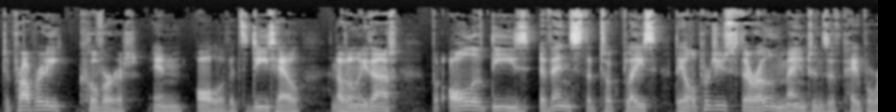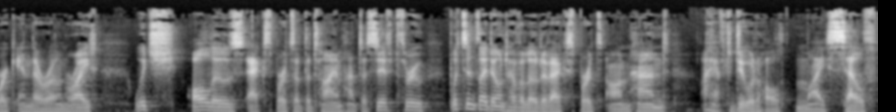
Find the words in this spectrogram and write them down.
to properly cover it in all of its detail. And not only that, but all of these events that took place, they all produced their own mountains of paperwork in their own right, which all those experts at the time had to sift through. But since I don't have a load of experts on hand, I have to do it all myself.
